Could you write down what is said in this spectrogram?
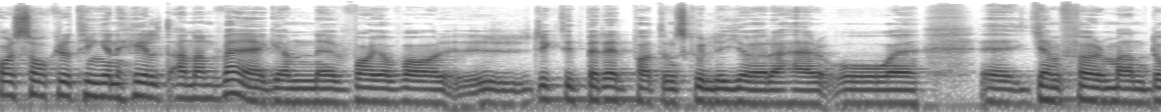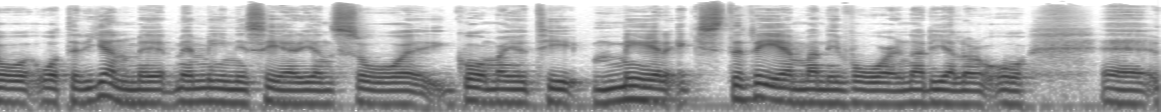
tar saker och ting en helt annan väg än eh, vad jag var eh, riktigt beredd på att de skulle göra här. Och eh, jämför man då återigen med, med miniserien så går man ju till mer extrema nivåer när det gäller att eh,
